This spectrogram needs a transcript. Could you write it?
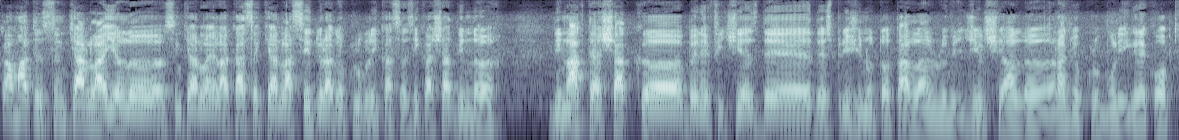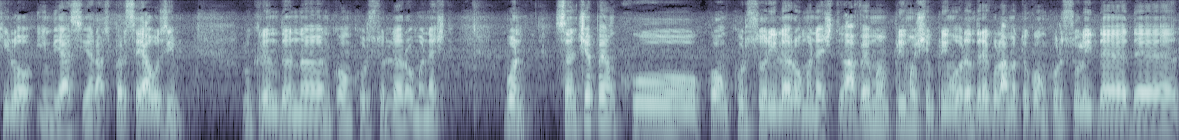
cam atât. Sunt chiar la el, sunt chiar la el acasă, chiar la sediul radioclubului, ca să zic așa, din din acte, așa că beneficiez de, de sprijinul total al lui Virgil și al uh, radioclubului Y8 Kilo India Sierra. Sper să-i auzim lucrând în, în concursurile românești. Bun, să începem cu concursurile românești. Avem în primul și în primul rând regulamentul concursului de, de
